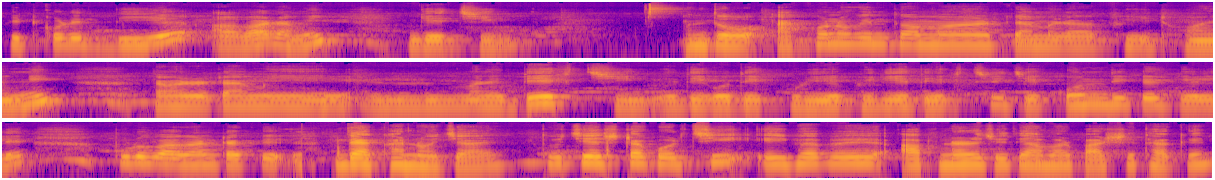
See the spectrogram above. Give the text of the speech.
ফিট করে দিয়ে আবার আমি গেছি। তো এখনও কিন্তু আমার ক্যামেরা ফিট হয়নি। ক্যামেরাটা আমি মানে দেখছি, এদিক ওদিক ঘুরিয়ে ফিরিয়ে দেখছি যে কোন দিকে গেলে পুরো বাগানটাকে দেখানো যায়। তো চেষ্টা করছি এইভাবে আপনারা যদি আমার পাশে থাকেন,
